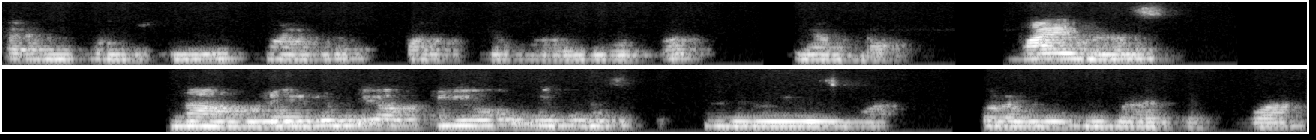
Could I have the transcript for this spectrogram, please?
sine function is minus cos lambda u upon lambda minus now derivative of u with respect to u is 1 so bracket 1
